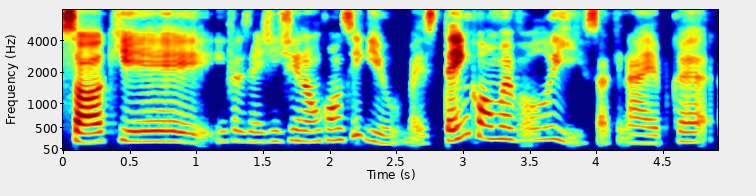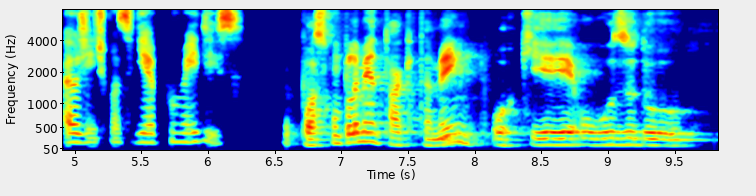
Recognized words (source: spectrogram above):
Só que, infelizmente, a gente não conseguiu. Mas tem como evoluir. Só que na época a gente conseguia por meio disso. Eu posso complementar aqui também, porque o uso do,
